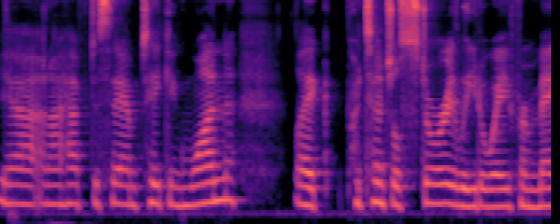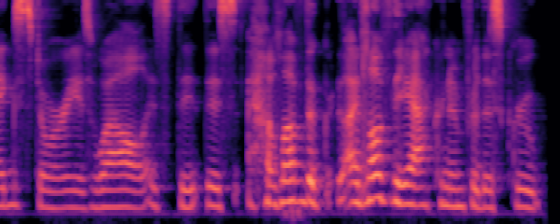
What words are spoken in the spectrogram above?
Yeah, and I have to say, I'm taking one like potential story lead away from Meg's story as well. It's the, this. I love the I love the acronym for this group,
